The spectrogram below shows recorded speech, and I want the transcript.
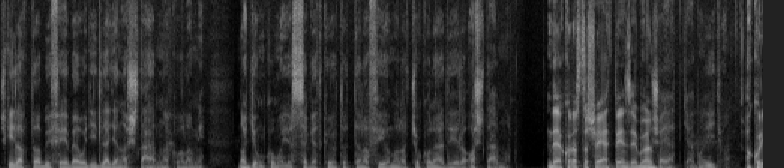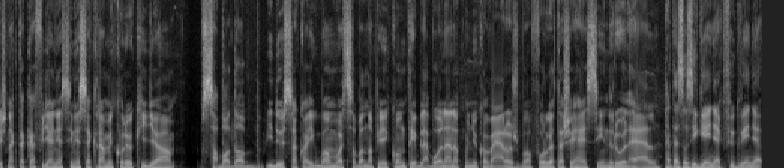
és kilakta a büfébe, hogy így legyen a stábnak valami. Nagyon komoly összeget költött el a film alatt csokoládéra, a stábnak. De akkor azt a saját pénzéből? A sajátjában, így van. Akkor is nektek kell figyelni a színészekre, amikor ők így a szabadabb időszakaikban, vagy szabadnapjaikon téblábolnának mondjuk a városba, a forgatási helyszínről el? Hát ez az igények függvénye.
